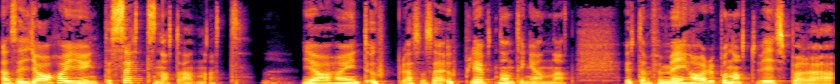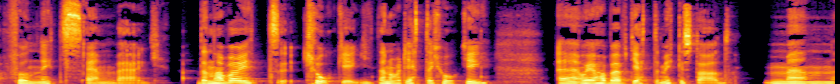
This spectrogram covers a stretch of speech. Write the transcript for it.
Alltså jag har ju inte sett något annat. Jag har ju inte upp, alltså så här, upplevt någonting annat. Utan för mig har det på något vis bara funnits en väg. Den har varit krokig, den har varit jättekrokig. Eh, och jag har behövt jättemycket stöd. Men,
